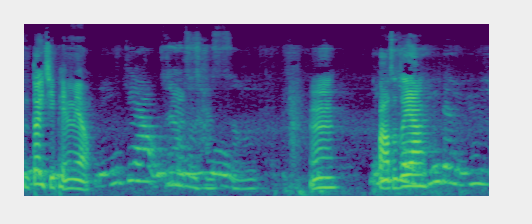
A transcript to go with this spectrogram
你对齐平了没有？零加五这样子才行。嗯，保持这样，零等于零，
